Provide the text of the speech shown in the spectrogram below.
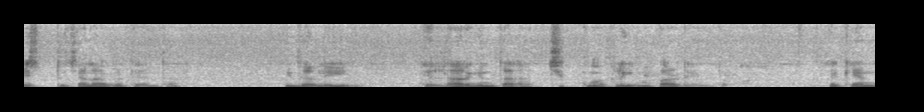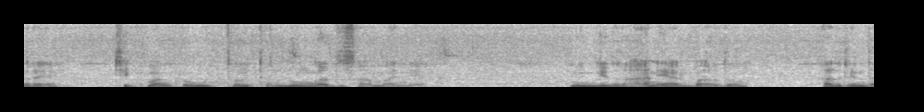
ಎಷ್ಟು ಚೆನ್ನಾಗುತ್ತೆ ಅಂತ. ಇದರಲ್ಲಿ ಎಲ್ಲರಿಗಿಂತ ಚಿಕ್ಕ ಮಕ್ಕಳಿಗೆ ಇಂಪಾರ್ಟೆಂಟು ಯಾಕೆಂದರೆ ಚಿಕ್ಕ ಮಕ್ಕಳು ಉಜ್ತಾ ಉಜ್ತಾ ನುಂಗೋದು ಸಾಮಾನ್ಯ. ನುಂಗಿದ್ರೆ ಹಾನಿ ಆಗಬಾರ್ದು ಅದರಿಂದ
